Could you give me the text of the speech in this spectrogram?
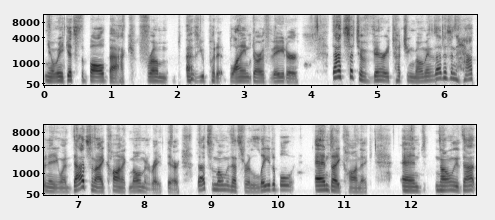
you know, when he gets the ball back from, as you put it, blind Darth Vader, that's such a very touching moment. That doesn't happen to anyone. That's an iconic moment right there. That's a moment that's relatable and iconic. And not only that,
